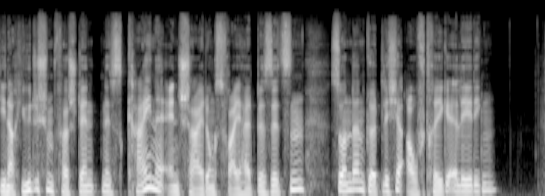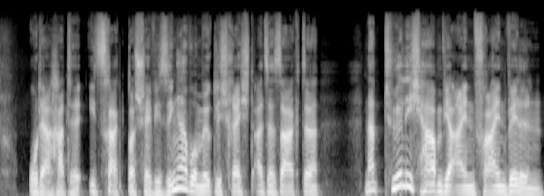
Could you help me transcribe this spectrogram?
die nach jüdischem Verständnis keine Entscheidungsfreiheit besitzen, sondern göttliche Aufträge erledigen? Oder hatte Yitzhak Bashevi Singer womöglich recht, als er sagte, Natürlich haben wir einen freien Willen.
